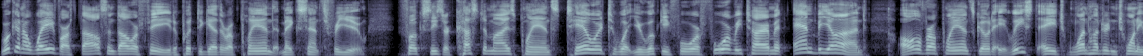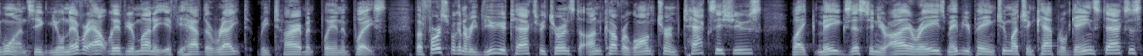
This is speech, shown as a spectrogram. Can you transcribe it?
we're going to waive our $1,000 fee to put together a plan that makes sense for you. Folks, these are customized plans tailored to what you're looking for for retirement and beyond. All of our plans go to at least age 121, so you- you'll never outlive your money if you have the right retirement plan in place. But first, we're going to review your tax returns to uncover long term tax issues like may exist in your IRAs. Maybe you're paying too much in capital gains taxes.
